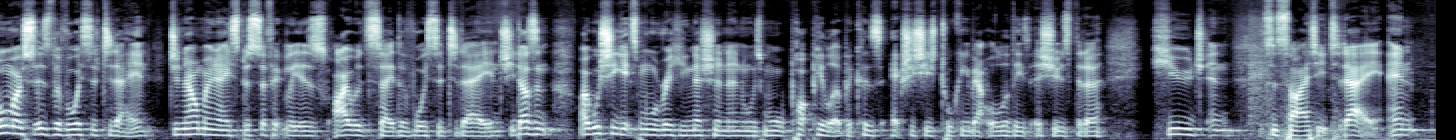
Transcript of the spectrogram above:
almost is the voice of today. And Janelle Monáe specifically is, I would say, the voice of today. And she doesn't, I wish she gets more recognition and was more popular because actually she's talking about all of these issues that are huge in society today. And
